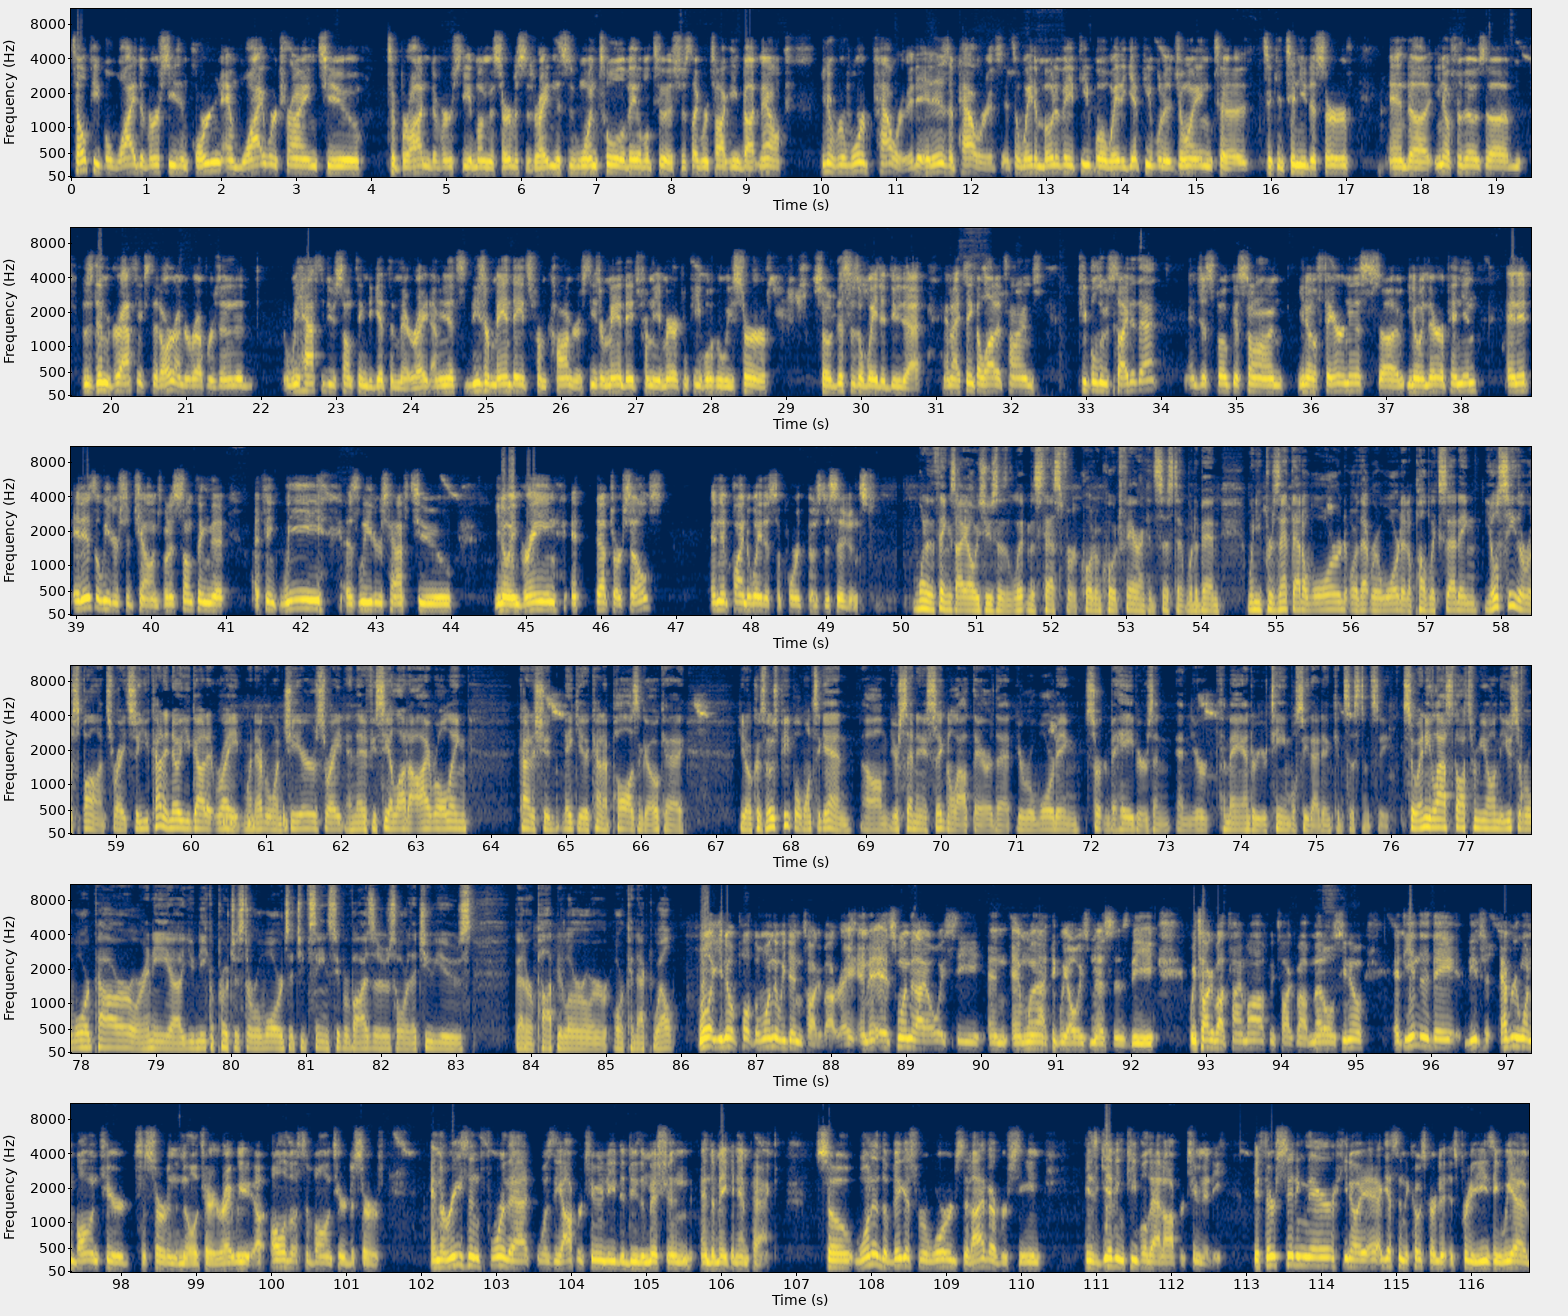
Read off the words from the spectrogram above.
tell people why diversity is important and why we're trying to to broaden diversity among the services right? And this is one tool available to us just like we're talking about now you know, reward power. It, it is a power. It's, it's a way to motivate people, a way to get people to join, to, to continue to serve. And, uh, you know, for those, um, those demographics that are underrepresented, we have to do something to get them there, right? I mean, it's, these are mandates from Congress. These are mandates from the American people who we serve. So this is a way to do that. And I think a lot of times people lose sight of that and just focus on, you know, fairness, uh, you know, in their opinion and it, it is a leadership challenge, but it's something that I think we as leaders have to, you know, ingrain and accept ourselves and then find a way to support those decisions. One of the things I always use as a litmus test for quote unquote fair and consistent would have been when you present that award or that reward at a public setting, you'll see the response, right? So you kind of know you got it right mm-hmm. when everyone cheers, right? And then if you see a lot of eye rolling, kind of should make you kind of pause and go, okay, you know, because those people, once again, um, you're sending a signal out there that you're rewarding certain behaviors, and and your command or your team will see that inconsistency. So, any last thoughts from you on the use of reward power, or any uh, unique approaches to rewards that you've seen supervisors or that you use that are popular or or connect well? Well, you know, Paul, the one that we didn't talk about, right? And it's one that I always see, and and one I think we always miss is the we talk about time off, we talk about medals. You know, at the end of the day, these everyone volunteered to serve in the military, right? We uh, all of us have volunteered to serve. And the reason for that was the opportunity to do the mission and to make an impact. So one of the biggest rewards that I've ever seen is giving people that opportunity. If they're sitting there, you know, I guess in the Coast Guard, it's pretty easy. We have,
